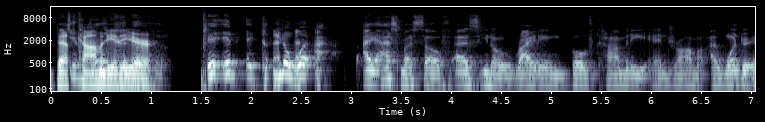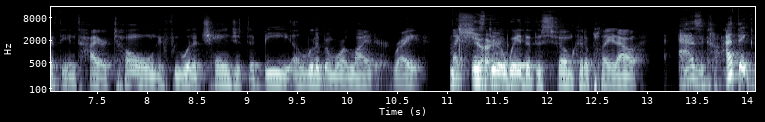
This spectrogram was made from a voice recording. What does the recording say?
Best comedy really of the year. It, it, it- you know what? I, I asked myself, as you know, writing both comedy and drama, I wonder if the entire tone, if we would have changed it to be a little bit more lighter, right? Like, is there a way that this film could have played out as a? Com- I think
